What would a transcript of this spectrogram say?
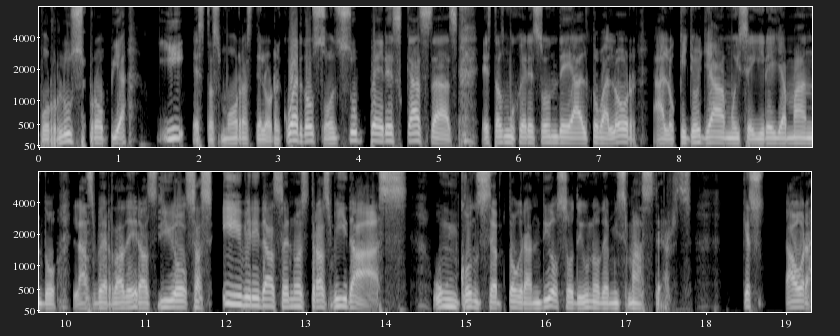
por luz propia, y estas morras, te lo recuerdo, son súper escasas. Estas mujeres son de alto valor, a lo que yo llamo y seguiré llamando las verdaderas diosas híbridas en nuestras vidas un concepto grandioso de uno de mis masters. Que es, ahora,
